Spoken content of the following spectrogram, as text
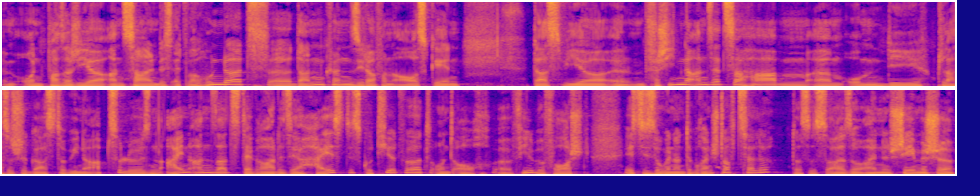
ähm, und Passagieranzahlen bis etwa 100. Äh, dann können Sie davon ausgehen, dass wir äh, verschiedene Ansätze haben, ähm, um die klassische Gasturbine abzulösen. Ein Ansatz, der gerade sehr heiß diskutiert wird und auch äh, viel beforscht, ist die sogenannte Brennstoffzelle. Das ist also eine chemische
